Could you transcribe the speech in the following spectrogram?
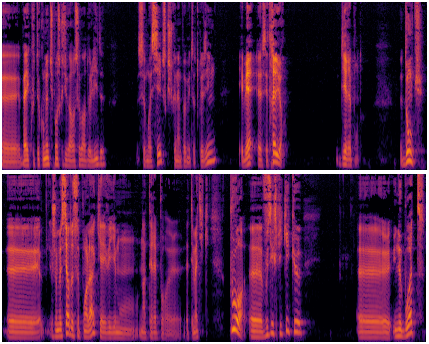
Euh, bah écoute, combien tu penses que tu vas recevoir de leads ce mois-ci parce que je connais un peu méthode closing? Eh bien, euh, c'est très dur d'y répondre. Donc, euh, je me sers de ce point-là qui a éveillé mon intérêt pour la thématique pour vous expliquer que une boîte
